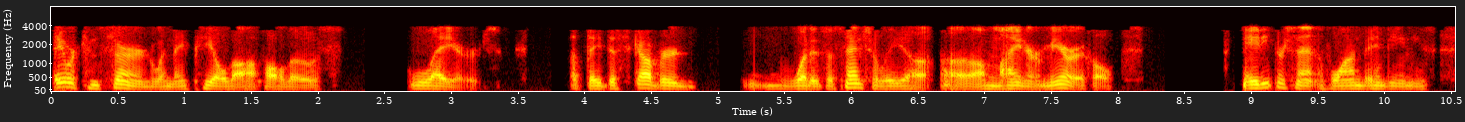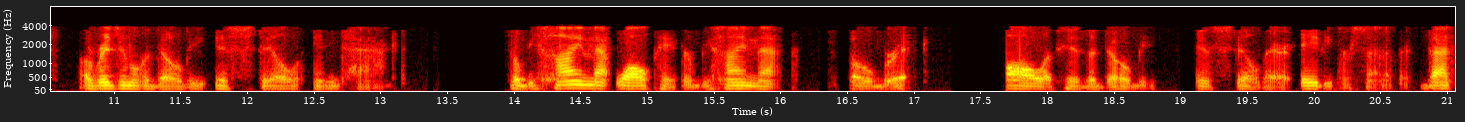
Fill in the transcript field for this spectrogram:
they were concerned when they peeled off all those layers. But they discovered what is essentially a, a minor miracle. 80% of Juan Bandini's original adobe is still intact. So behind that wallpaper, behind that faux brick, all of his adobe is still there, 80% of it. That's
